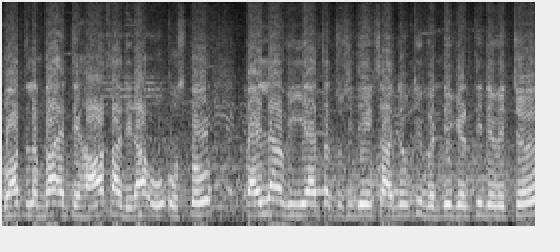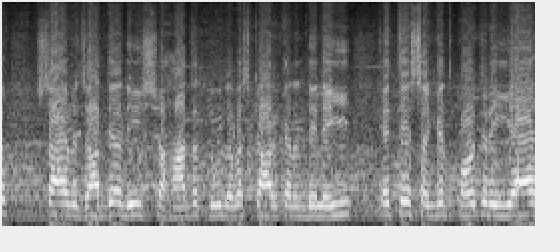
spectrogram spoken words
ਬਹੁਤ ਲੰਬਾ ਇਤਿਹਾਸ ਆ ਜਿਹੜਾ ਉਹ ਉਸ ਤੋਂ ਪਹਿਲਾਂ ਵੀ ਹੈ, ਤਾਂ ਤੁਸੀਂ ਦੇਖ ਸਕਦੇ ਹੋ ਕਿ ਵੱਡੀ ਗਿਣਤੀ ਦੇ ਵਿੱਚ ਸਾਹਿਬਜ਼ਾਦਿਆਂ ਦੀ ਸ਼ਹਾਦਤ ਨੂੰ ਨਮਸਕਾਰ ਕਰਨ ਦੇ ਲਈ ਇੱਥੇ ਸੰਗਤ ਪਹੁੰਚ ਰਹੀ ਹੈ।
